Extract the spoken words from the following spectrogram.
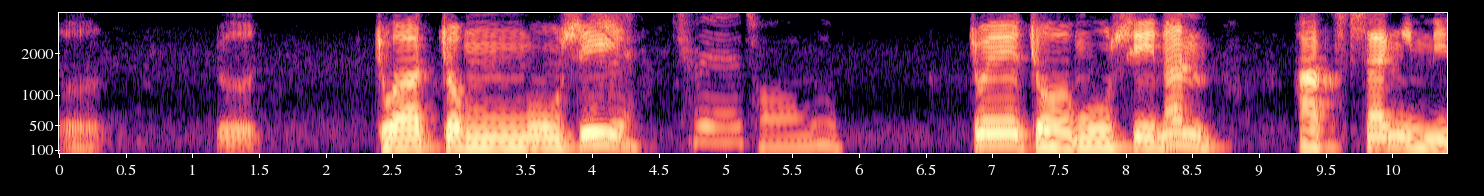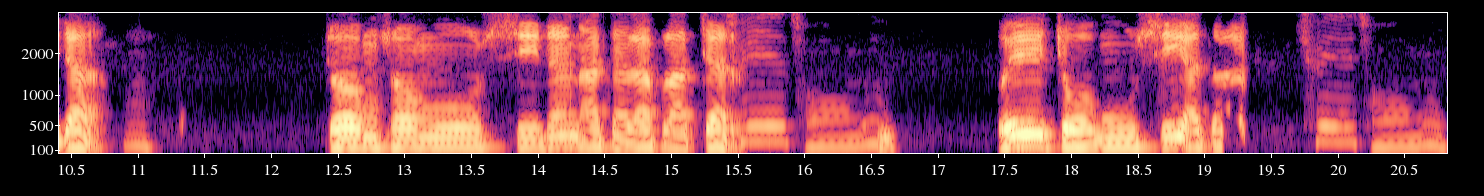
어, 어, 조정우 씨, 최, 최정우. 조정우 씨는 학생입니다. 음. 정성우 씨는 adalah pelajar. 최정우, 외정우 씨 adalah 최정우,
